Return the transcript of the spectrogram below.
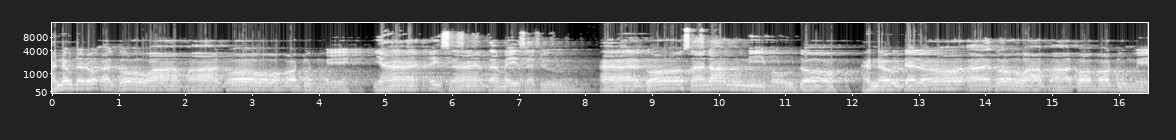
အနုတ္တရောအကောဝါပါကောဟောတုမေယံအိဇံသမိဇတုအကောသန္ဓမုဏိဗုဒ္ဓော အနုတ္တရောအကောဝါပါကောဟောတုမေ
